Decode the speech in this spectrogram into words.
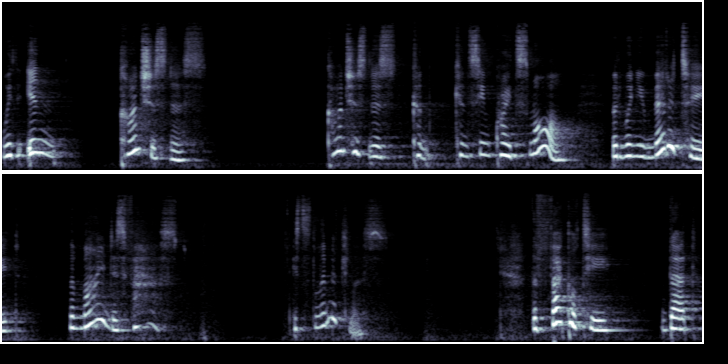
within consciousness, consciousness can, can seem quite small. But when you meditate, the mind is vast. It's limitless. The faculty that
